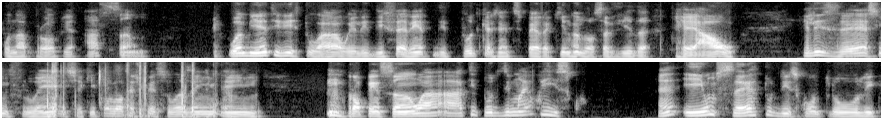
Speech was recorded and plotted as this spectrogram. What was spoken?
ou na própria ação. O ambiente virtual, ele diferente de tudo que a gente espera aqui na nossa vida real, ele exerce influência que coloca as pessoas em, em propensão a, a, atitudes de maior risco. Né? E um certo descontrole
